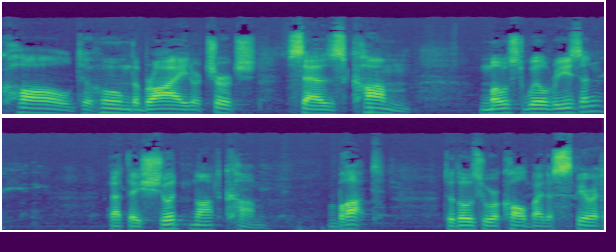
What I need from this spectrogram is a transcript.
called, to whom the bride or church says, Come, most will reason that they should not come. But to those who are called by the Spirit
